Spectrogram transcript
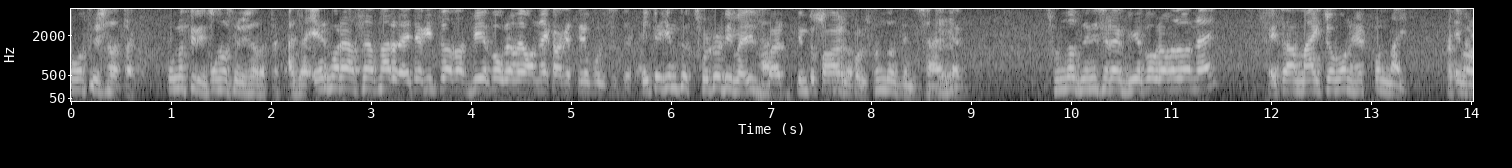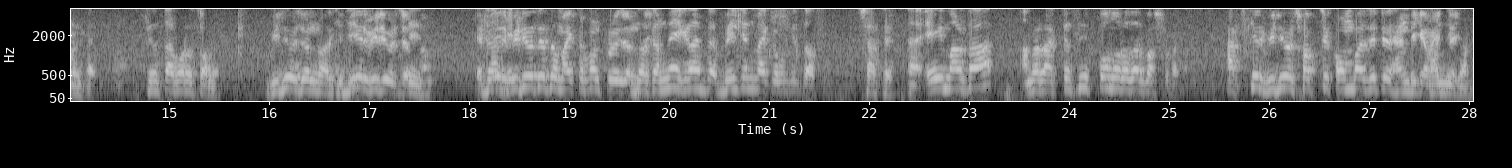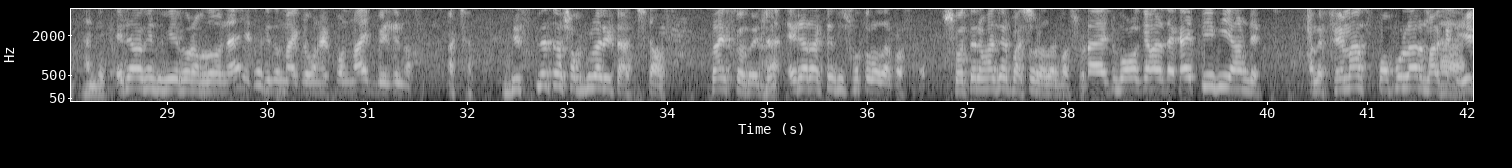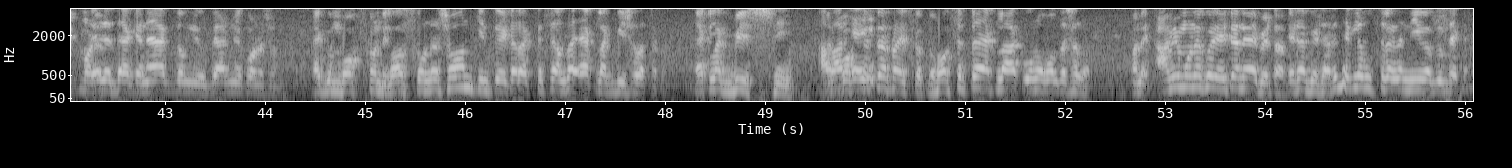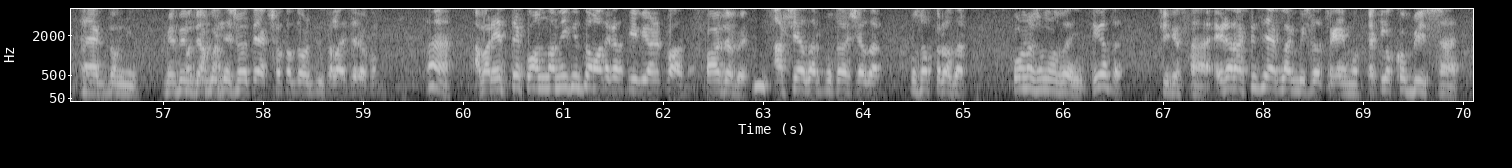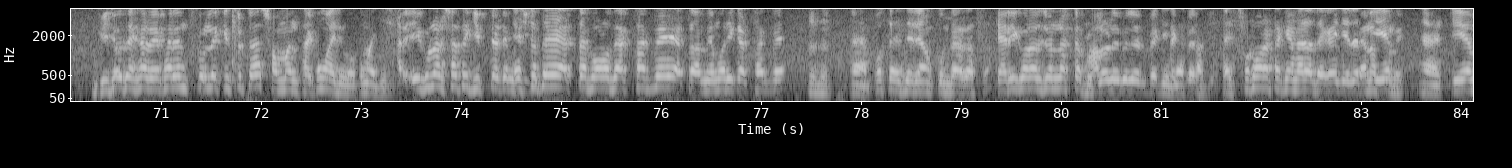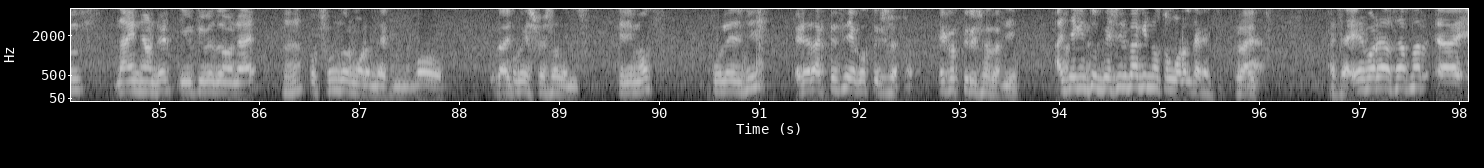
উনত্রিশ হাজার টাকা। উনত্রিশ। উনত্রিশ হাজার টাকা। আচ্ছা এরপরে আছে আপনার এটা কিন্তু আবার বিয়ে প্রোগ্রামে অনেক আগে থেকে পরিচিত এটা। এটা কিন্তু ছোট ডিভাইস হ্যাঁ, বাট কিন্তু পাওয়ারফুল সুন্দর জিনিস হ্যাঁ এটা সুন্দর জিনিস এটা বিয়ে প্রোগ্রামে নেয় এটা মাইক্রোফোন হেডফোন নাই এই আচ্ছা। কিন্তু তারপরে চলে। ভিডিওর জন্য আর কি জি, বিয়ের ভিডিওর জন্য। এটা ভিডিওতে তো মাইক্রোফোন প্রয়োজন নেই। দরকার নেই এখানে বিল্ট ইন মাইক্রোফোন কিন্তু আছে। সাথে। হ্যাঁ এই মালটা আমরা রাখতেছি পনেরো হাজার পাঁচশো টাকা। আজকের ভিডিওর সবচেয়ে কম বাজেটের হ্যান্ডিক্যাম হ্যান্ডিক্যাম হ্যান্ডিক্যাম এটাও কিন্তু প্রোগ্রাম জন্য নেয় এটা কিন্তু মাইক্রোফোন হেডফোন নাই বিল্ট ইন আছে। আচ্ছা ডিসপ্লে তো সবগুলারই টাচ টাচ প্রাইস কত এটা? হ্যাঁ এটা রাখতেছি সত্তর হাজার পাঁচশো টাকা। সতেরো হাজার পাঁচশো। হাজার পাঁচশো টাকা। একটু বড় ক্যামেরা দেখায় পিভি হান্ড্রেড মানে famous popular market hit model দেখেন একদম নিউ ব্র্যান্ড নিউ কন্ডিশন একদম বক্স কন্ডিশন বক্স কন্ডিশন কিন্তু এটা রাখতেছি আমরা এক লাখ বিশ হাজার টাকা। এক লাখ বিশ? জি। আবার বক্সেরটার প্রাইস কত? বক্সেরটা এক লাখ উনপঞ্চাশ হাজার। মানে আমি মনে করি এটা নেয় বেটার এটা বেটার দেখলে বুঝতে লাগছে নিউ একদম দেখেন একদম নিউ in Japan। বিদেশে হয়তো এক সপ্তাহ দশ দিন চালাইছে এরকম হ্যাঁ আবার এর থেকে কম দামি কিন্তু আমাদের কাছে পিভি হান্ড্রেড পাওয়া যায়। পাওয়া যাবে। আশি হাজার পঁচাশি হাজার পঁচাত্তর হাজার কন্ডিশন অনুযায়ী ঠিক আছে? ঠিক আছে। হ্যাঁ এটা রাখতেছি এক লাখ বিশ হাজার টাকা এই মধ্যে এক লক্ষ বিশ। হ্যাঁ। ভিডিও দেখার রেফারেন্স করলে কিছুটা সম্মান থাকবে কমাই দেবো কমাই দেবো। আর এগুলোর সাথে গিফট আইটেম এর সাথে একটা বড় ব্যাগ থাকবে একটা মেমোরি কার্ড থাকবে। হ্যাঁ প্রত্যেকদের এরকম ব্যাগ আছে। ক্যারি করার জন্য একটা ভালো লেভেলের ব্যাগ থাকবে এই ছোট একটা ক্যামেরা দেখাই দিয়ে টিএম। হ্যাঁ টিএম নাইন হান্ড্রেড ইউটিউবে যেমন নেয় খুব সুন্দর মডেল দেখেন। না, বড়. খুব স্পেশাল জিনিস। থ্রি মক্স ফুল এইচডি এটা রাখতেছি একত্রিশ হাজার টাকা। একত্রিশ হাজার। জি। আজকে কিন্তু বেশিরভাগই নতুন মডেল দেখাইছি। রাইট আচ্ছা এরপরে আছে আপনার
